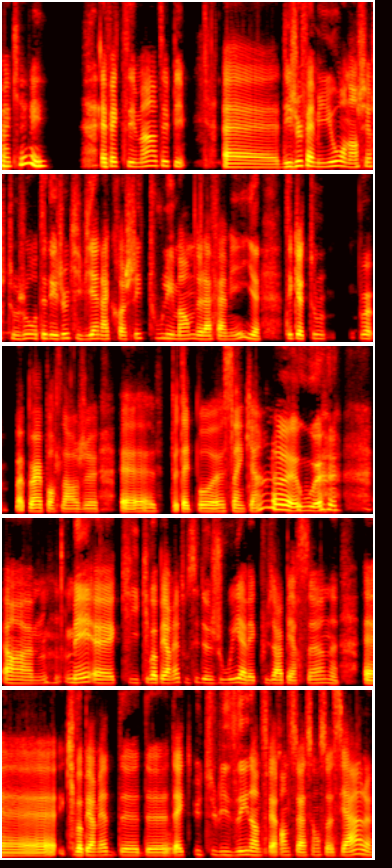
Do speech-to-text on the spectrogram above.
OK. Effectivement, des jeux familiaux, on en cherche toujours, tu sais, des jeux qui viennent accrocher tous les membres de la famille, peu, ben, peu importe l'âge, peut-être pas 5 ans, là, ou, mais qui, qui, va permettre aussi de jouer avec plusieurs personnes, qui va permettre d'être de, utilisé dans différentes situations sociales.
